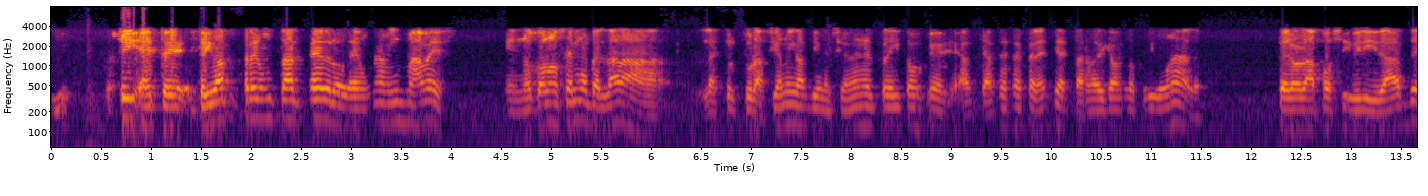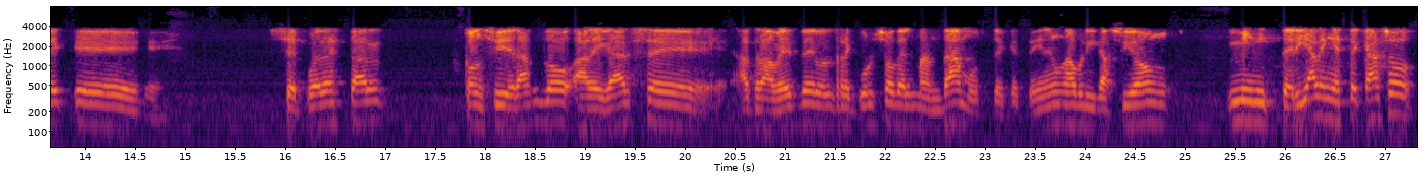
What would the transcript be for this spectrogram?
Sí, este, te iba a preguntar, Pedro, de una misma vez, que no conocemos, ¿verdad?, la, la estructuración y las dimensiones del proyecto que, al que hace referencia está radicado en los tribunales, pero la posibilidad de que se pueda estar considerando alegarse a través del recurso del mandamus de que tienen una obligación ministerial en este caso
